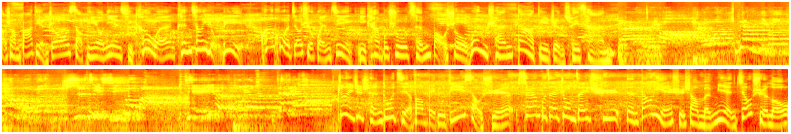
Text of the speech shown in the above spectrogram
早上八点钟，小朋友念起课文，铿锵有力。宽阔教学环境已看不出曾饱受汶川大地震摧残。来回报台湾，让你们看我们实际行动吧！解一的朋友们加油！这里是成都解放北路第一小学，虽然不在重灾区，但当年学校门面教学楼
